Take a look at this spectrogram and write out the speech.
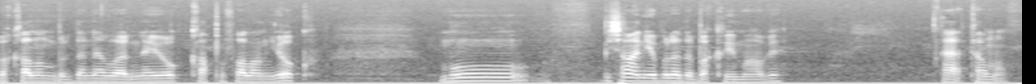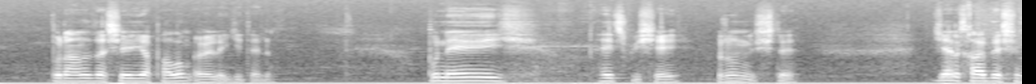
Bakalım burada ne var ne yok. Kapı falan yok. Mu bir saniye burada bakayım abi. Ha tamam. Buranı da şey yapalım öyle gidelim. Bu ne? Hiçbir şey. Run işte. Gel kardeşim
